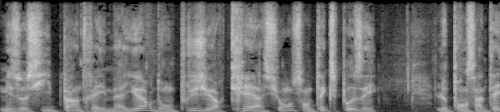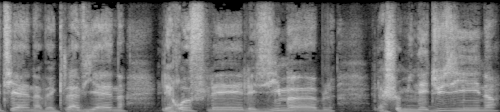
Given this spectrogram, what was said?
mais aussi peintre et émailleur dont plusieurs créations sont exposées le pont Saint-Étienne avec la Vienne, les reflets, les immeubles, la cheminée d'usine,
